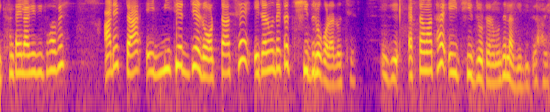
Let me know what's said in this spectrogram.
এখানটায় লাগিয়ে দিতে হবে। আরেকটা এই নিচের যে রডটা আছে এটার মধ্যে একটা ছিদ্র করা রয়েছে যে একটা মাথা এই ছিদ্রটার মধ্যে লাগিয়ে দিতে হয়।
